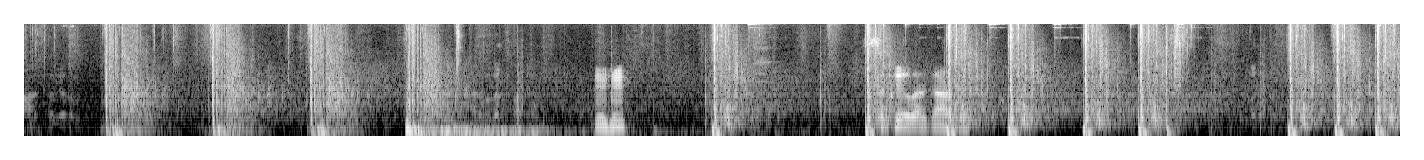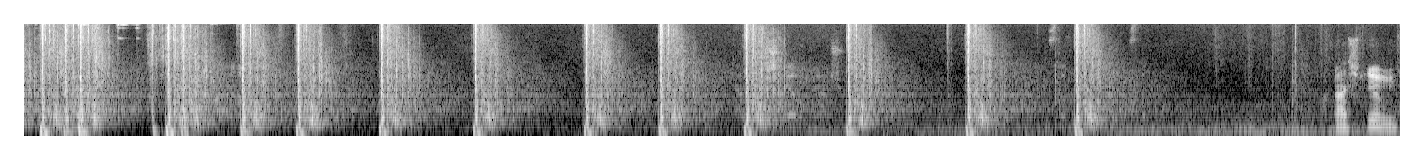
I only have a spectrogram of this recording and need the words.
Arkalayalım mı? Arabaları mı patlattı? Hı hı. Sıkıyorlar Mustafa. Başlıyor muyuz?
